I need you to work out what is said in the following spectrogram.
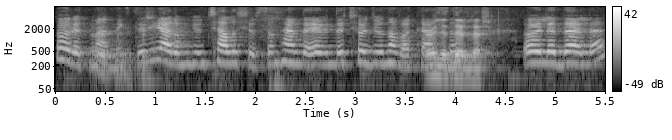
Öğretmenliktir. Yarım gün çalışırsın hem de evinde çocuğuna bakarsın. Öyle derler. Öyle derler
